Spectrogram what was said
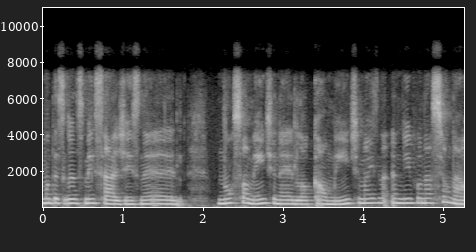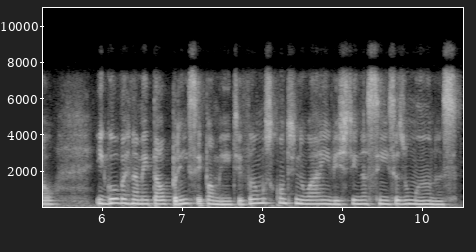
uma das grandes mensagens, né? não somente né, localmente, mas a nível nacional e governamental principalmente. Vamos continuar a investir nas ciências humanas.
